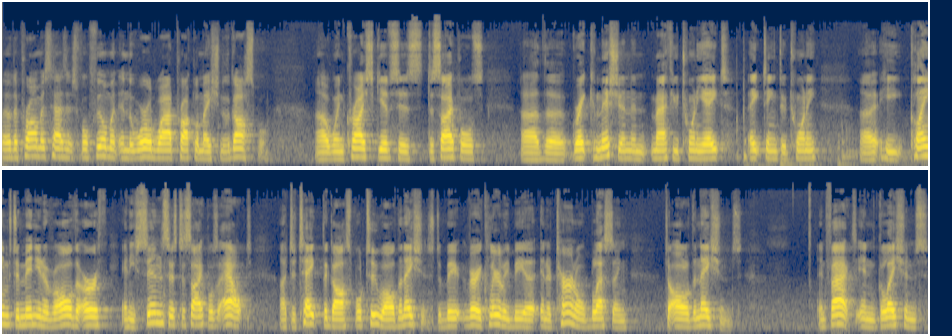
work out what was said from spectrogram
uh, the promise has its fulfillment in the worldwide proclamation of the gospel. when Christ gives his disciples uh, the Great Commission in Matthew 28 18 through 20. Uh, he claims dominion over all the earth, and he sends his disciples out uh, to take the gospel to all the nations, to be, very clearly be a, an eternal blessing to all of the nations. In fact, in Galatians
